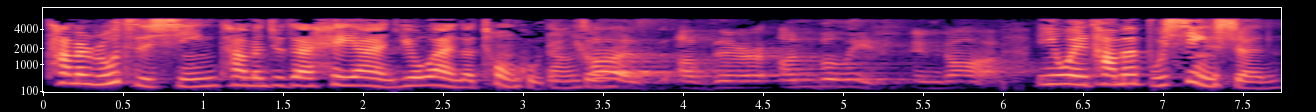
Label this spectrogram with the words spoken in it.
他们如此行，他们就在黑暗幽暗的痛苦当中，because of their unbelief in God. 因为他们不信神。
